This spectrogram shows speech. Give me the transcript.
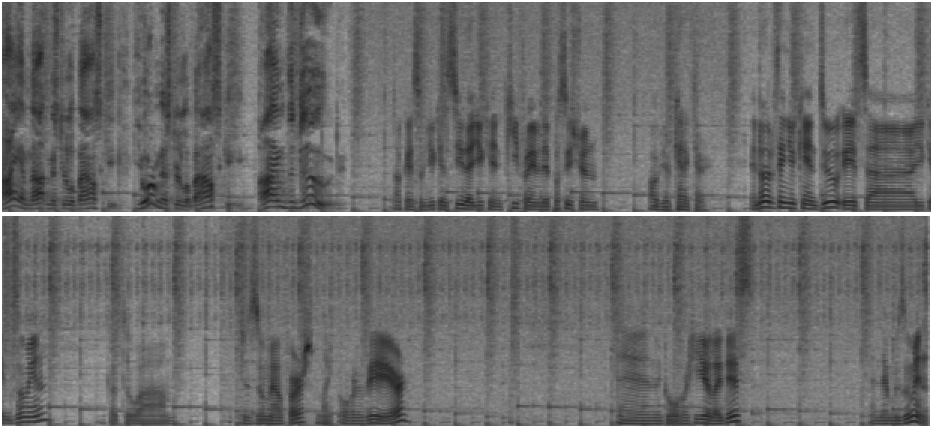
I am not Mr. Lebowski. You're Mr. Lebowski. I'm the dude. okay so you can see that you can keyframe the position of your character another thing you can do is uh, you can zoom in go to um, just zoom out first like over there. And we go over here like this. And then we zoom in.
